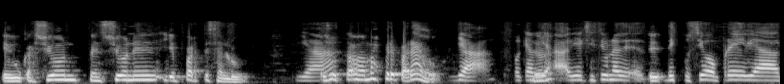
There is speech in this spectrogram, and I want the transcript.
educación, pensiones y en parte salud. Eso estaba más preparado. Ya, porque Había, había existido una eh, discusión previa,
